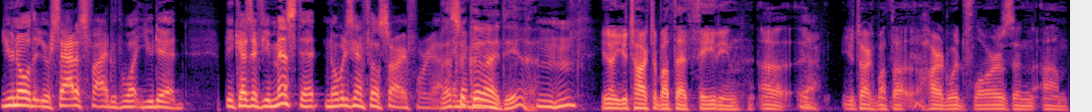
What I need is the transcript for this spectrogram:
you know that you're satisfied with what you did. Because if you missed it, nobody's going to feel sorry for you. That's And a I good mean, idea. You know, you talked about that fading. Uh, Yeah. You talk about the hardwood floors, and um,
